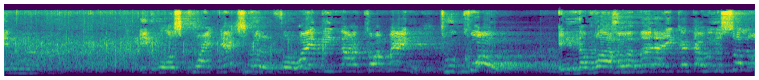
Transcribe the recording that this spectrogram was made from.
And it was quite natural for YB Narcoman to quote, إن الله وملائكته يصلون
